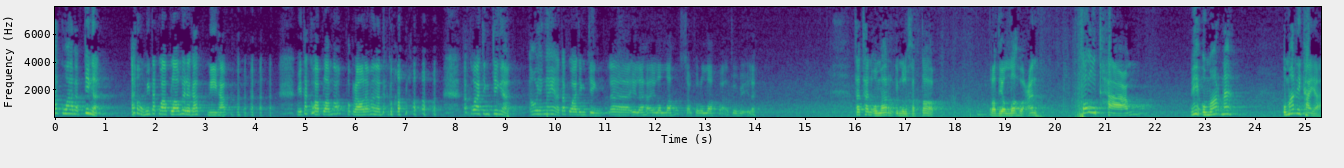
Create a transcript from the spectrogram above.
ตักวาแบบจริงอะ อ้าวมีตะกวาปลอมด้วยเลยครับ มีครับ มีตะกวาปลอมก็พวกเราแล้วมั้งตะกวาปลอมตะกวาจริง ๆ อะ เอายังไงอะตะกวาจริงๆลาอิลาฮะอิลลัลลอฮ์สักฟุรุลลอฮ์วะตูบิอิลัยถ้าท่านอุมารอิบนุลขัตตาบรดิยัลลอฮุอันต้องถามนี่อุมารนะอุมารนี่ใครอะ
